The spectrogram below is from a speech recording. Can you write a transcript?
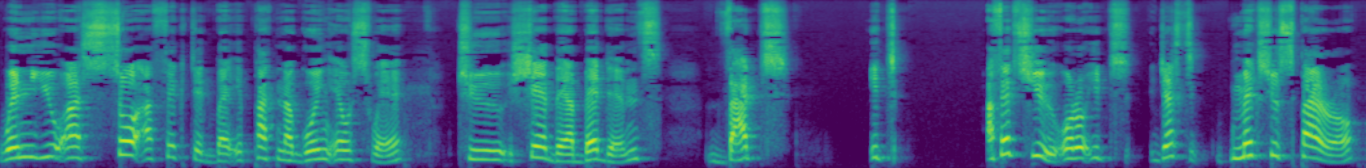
when you are so affected by a partner going elsewhere to share their burdens that it affects you or it just makes you spiral,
